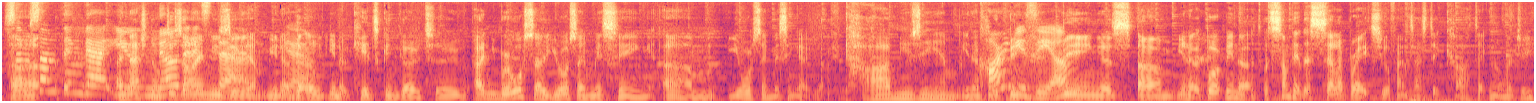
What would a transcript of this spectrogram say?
Some something that you a national design museum, there. you know, Yeah. that you know kids can go to, and we're also you're also missing um, you're also missing a, a car museum, you know, Car be- museum? being as um, you know, but you know, something that celebrates your fantastic car technology.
